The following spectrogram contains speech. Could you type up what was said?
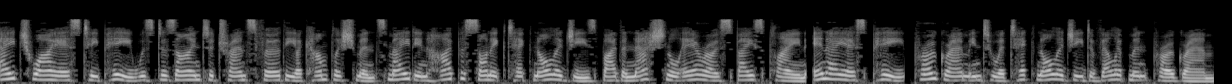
HYSTP was designed to transfer the accomplishments made in hypersonic technologies by the National Aerospace Plane program into a technology development program.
